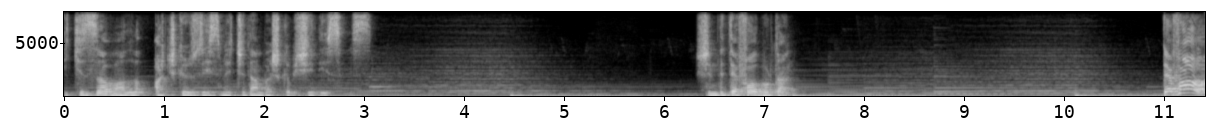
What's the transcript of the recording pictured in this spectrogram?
iki zavallı açgözlü hizmetçiden başka bir şey değilsiniz. Şimdi defol buradan. Defol!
